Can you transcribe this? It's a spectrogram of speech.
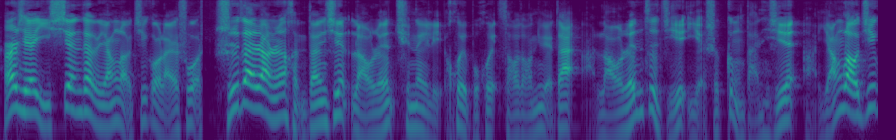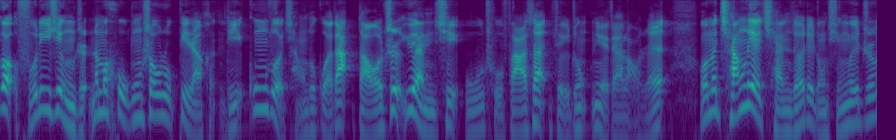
而且以现在的养老机构来说，实在让人很担心，老人去那里会不会遭到虐待啊？老人自己也是更担心啊。养老机构福利性质，那么护工收入必然很低，工作强度过大，导致怨气无处发散，最终虐待老人。我们强烈谴责这种行为之外，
